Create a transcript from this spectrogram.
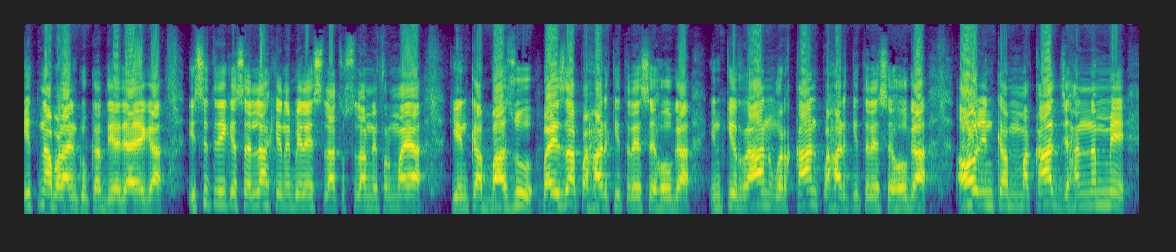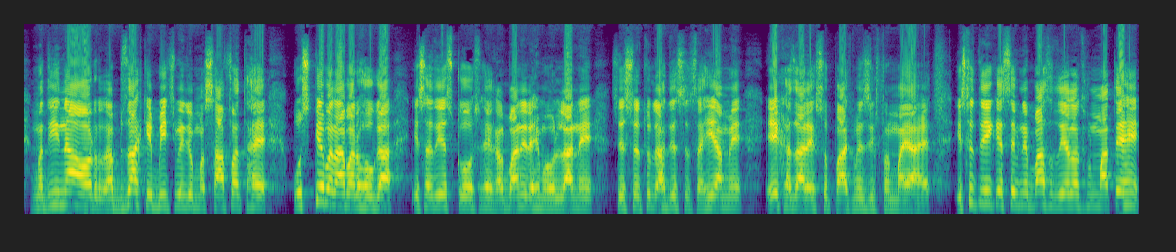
इतना बड़ा इनको कर दिया जाएगा। इसी तरीके से अल्लाह के नबी सलाम ने फरमाया कि इनका बाजू बैज़ा पहाड़ की तरह से होगा, इनकी रान वरकान पहाड़ की तरह से होगा, और इनका मकाद जहन्नम में मदीना और रब्ज़ा के बीच में जो मसाफत है, उसके बराबर होगा। इस हदीस को शेख अलबानी रहमल्ला ने सिलसिलतुल हदीस सहिया में एक हज़ार एक सौ पाँच में ज़िक्र फरमाया है। इसी तरीके से इब्न बास फरमाते हैं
